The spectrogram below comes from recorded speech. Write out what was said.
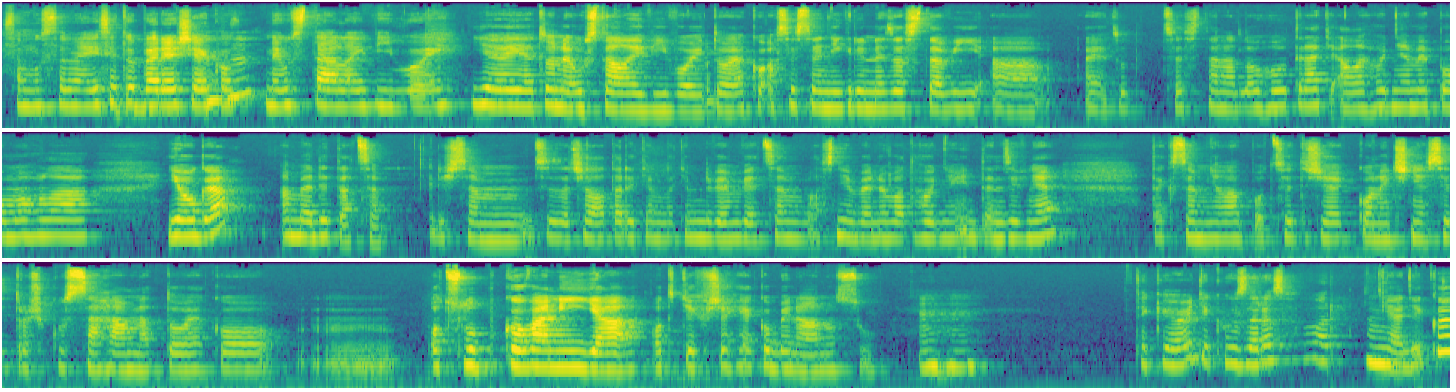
samu sebe? Jestli to bereš jako mm-hmm. neustálý vývoj? Je, je to neustálý vývoj, to jako asi se nikdy nezastaví a, a je to cesta na dlouhou trať, ale hodně mi pomohla yoga a meditace. Když jsem se začala tady těmhle těm dvěm věcem vlastně věnovat hodně intenzivně, tak jsem měla pocit, že konečně si trošku sahám na to jako mm, odslupkovaný já od těch všech jakoby nánosů. Mm-hmm. Tak jo, děkuji za rozhovor. Já děkuji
